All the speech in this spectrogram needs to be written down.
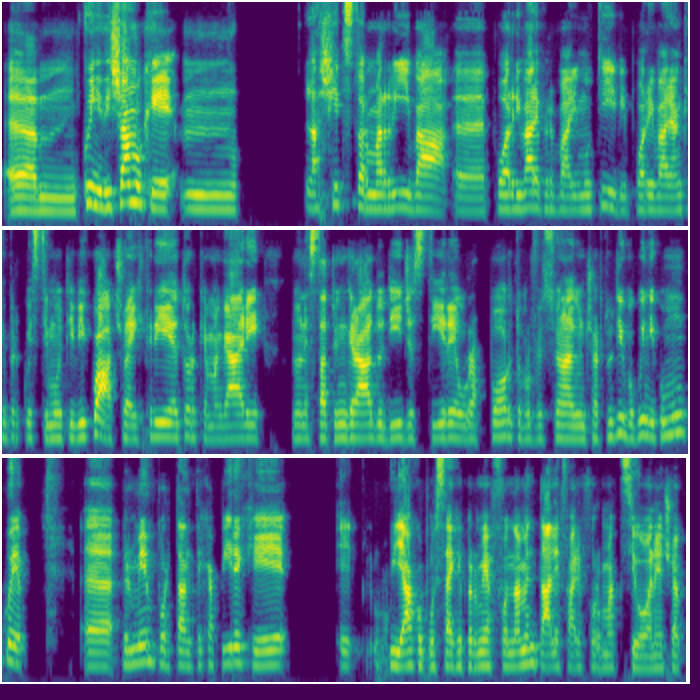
Ehm, quindi diciamo che... Mh, la shitstorm arriva, eh, può arrivare per vari motivi, può arrivare anche per questi motivi qua, cioè il creator che magari non è stato in grado di gestire un rapporto professionale di un certo tipo, quindi comunque eh, per me è importante capire che e qui Jacopo sai che per me è fondamentale fare formazione, cioè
